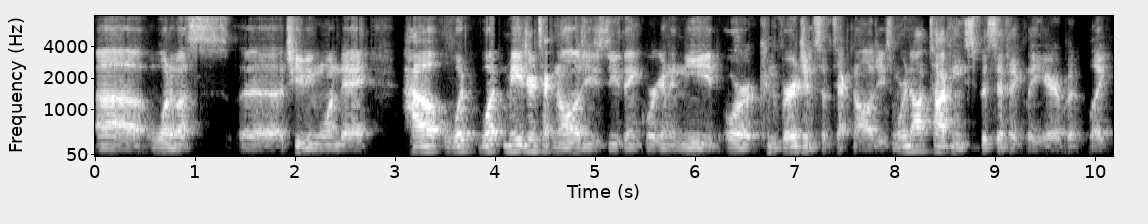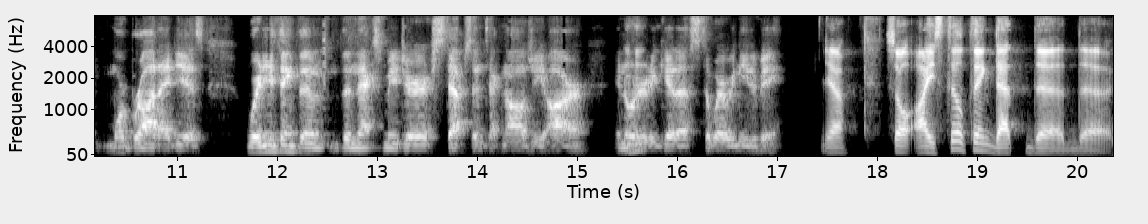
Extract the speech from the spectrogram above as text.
uh, one of us uh, achieving one day how what what major technologies do you think we're going to need or convergence of technologies and we're not talking specifically here but like more broad ideas where do you think the the next major steps in technology are in mm-hmm. order to get us to where we need to be. Yeah. So i still think that the the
